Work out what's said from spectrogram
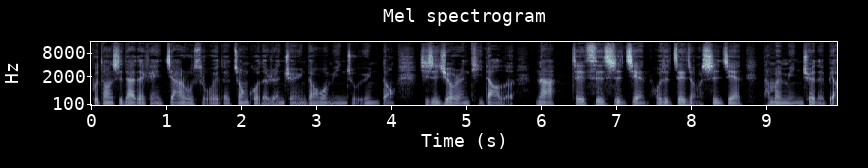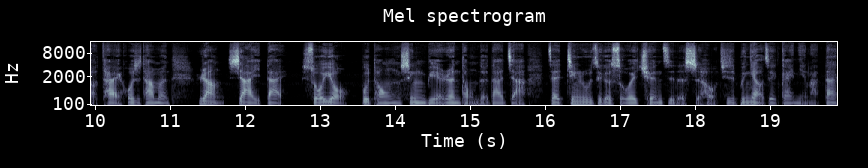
不同时代的可以加入所谓的中国的人权运动或民主运动。其实就有人提到了，那这次事件或是这种事件，他们明确的表态，或是他们让下一代所有。不同性别认同的大家在进入这个所谓圈子的时候，其实不应该有这个概念啦。但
